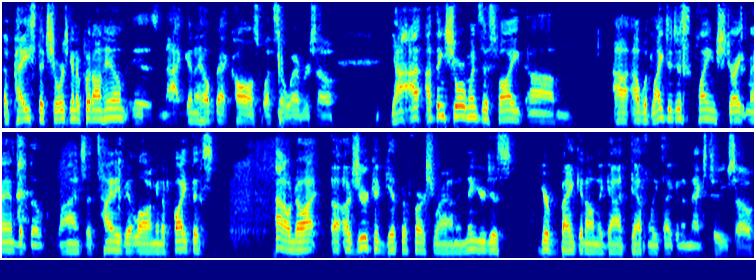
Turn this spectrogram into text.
the pace that Shore's going to put on him is not going to help that cause whatsoever. So, yeah, I, I think Shore wins this fight. Um, I, I would like to just play him straight, man, but the line's a tiny bit long in a fight that's, I don't know, I, uh, Azure could get the first round, and then you're just you're banking on the guy definitely taking the next two. So,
